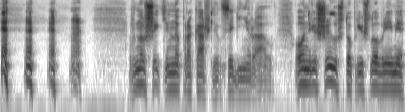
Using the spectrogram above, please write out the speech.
Внушительно прокашлялся генерал. Он решил, что пришло время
